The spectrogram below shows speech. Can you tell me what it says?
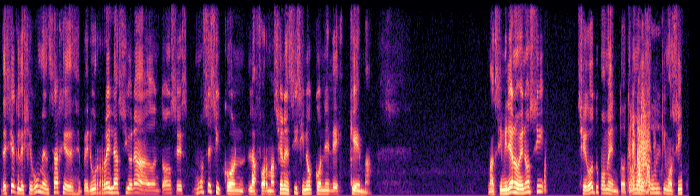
decía que le llegó un mensaje desde Perú relacionado, entonces, no sé si con la formación en sí, sino con el esquema. Maximiliano Venosi, llegó tu momento. Tenemos los últimos cinco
